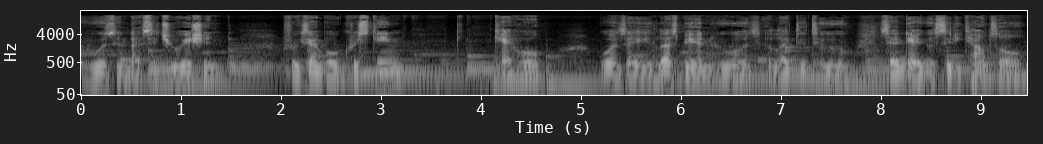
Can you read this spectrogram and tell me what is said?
who was in that situation. For example, Christine Kehoe was a lesbian who was elected to San Diego City Council.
